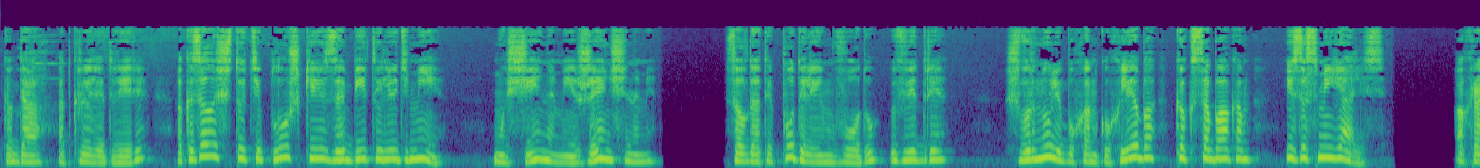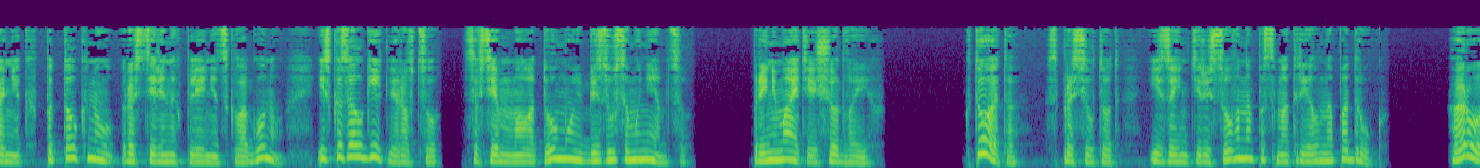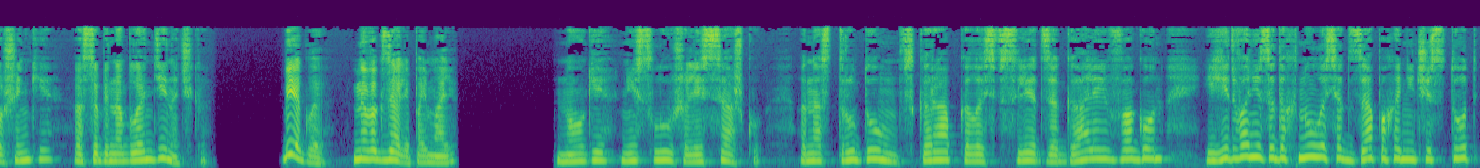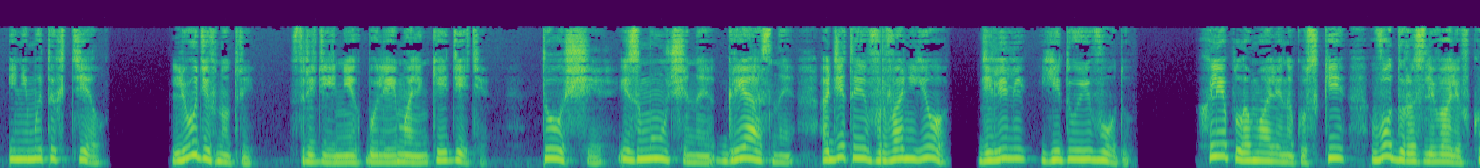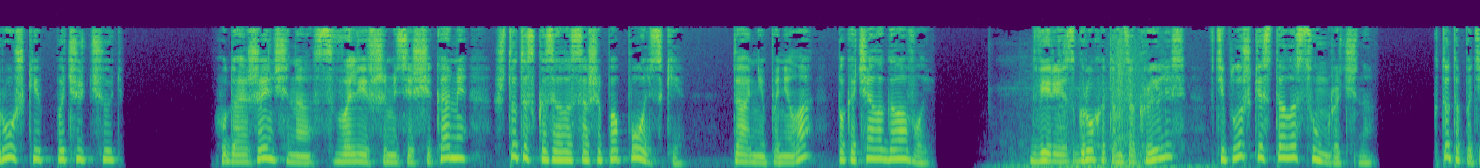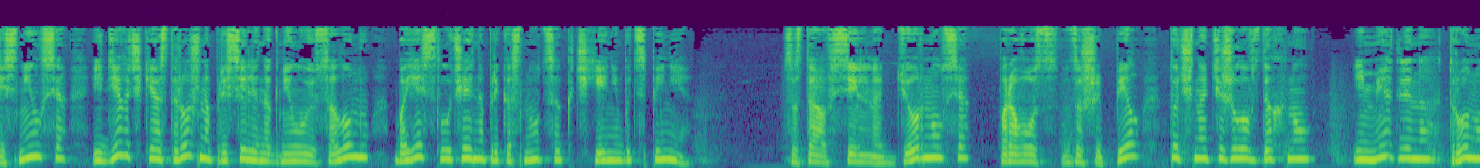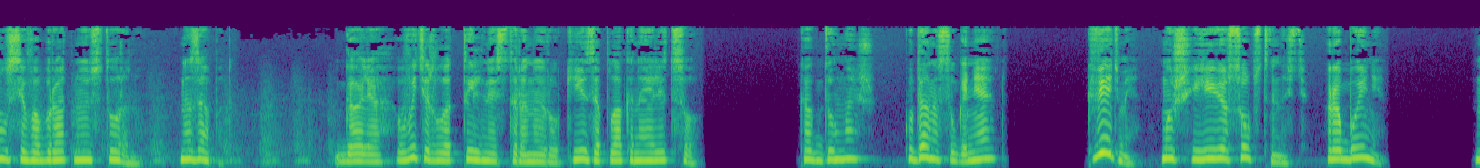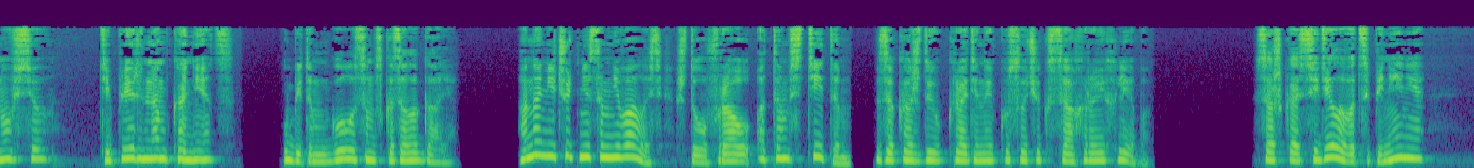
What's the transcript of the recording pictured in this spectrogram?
Когда открыли двери, оказалось, что теплушки забиты людьми, мужчинами и женщинами. Солдаты подали им воду в ведре, швырнули буханку хлеба, как собакам, и засмеялись. Охранник подтолкнул растерянных пленниц к вагону и сказал гитлеровцу, совсем молодому и безусому немцу, «Принимайте еще двоих». «Кто это?» — спросил тот и заинтересованно посмотрел на подруг. «Хорошенькие, особенно блондиночка. Беглые, на вокзале поймали». Ноги не слушались Сашку — она с трудом вскарабкалась вслед за Галей в вагон и едва не задохнулась от запаха нечистот и немытых тел. Люди внутри, среди них были и маленькие дети, тощие, измученные, грязные, одетые в рванье, делили еду и воду. Хлеб ломали на куски, воду разливали в кружки по чуть-чуть. Худая женщина с валившимися щеками что-то сказала Саше по-польски. Та не поняла — покачала головой. Двери с грохотом закрылись, в теплушке стало сумрачно. Кто-то потеснился, и девочки осторожно присели на гнилую солому, боясь случайно прикоснуться к чьей-нибудь спине. Состав сильно дернулся, паровоз зашипел, точно тяжело вздохнул и медленно тронулся в обратную сторону, на запад. Галя вытерла тыльной стороной руки заплаканное лицо. Как думаешь, куда нас угоняют? К ведьме. Мы ж ее собственность, рабыни. Ну все, теперь нам конец, убитым голосом сказала Галя. Она ничуть не сомневалась, что фрау отомстит им за каждый украденный кусочек сахара и хлеба. Сашка сидела в оцепенении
